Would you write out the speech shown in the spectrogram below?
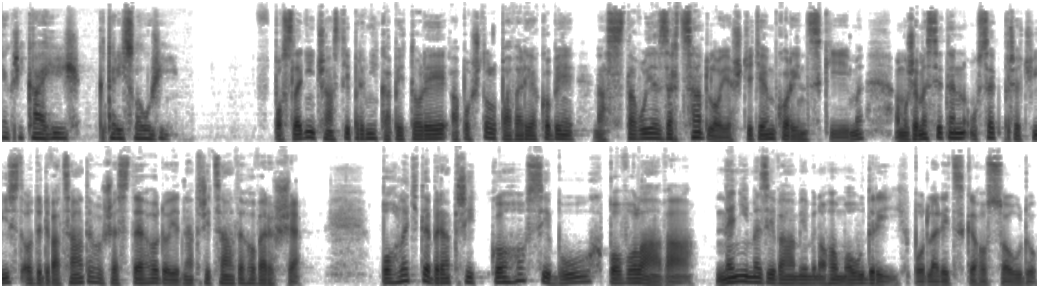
jak říká Ježíš, který slouží. V poslední části první kapitoly apoštol Pavel jakoby nastavuje zrcadlo ještě těm korinským a můžeme si ten úsek přečíst od 26. do 31. verše. Pohleďte, bratři, koho si Bůh povolává. Není mezi vámi mnoho moudrých podle lidského soudu,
